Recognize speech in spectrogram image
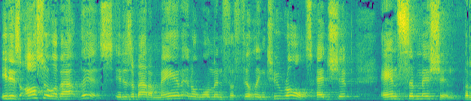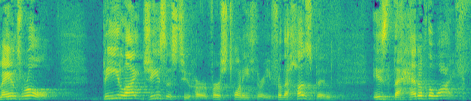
it is also about this. It is about a man and a woman fulfilling two roles headship and submission. The man's role Be like Jesus to her, verse 23. For the husband is the head of the wife,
